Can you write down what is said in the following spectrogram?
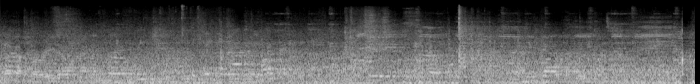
Like a burrito kind? Thank you.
